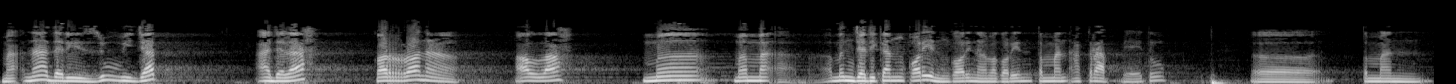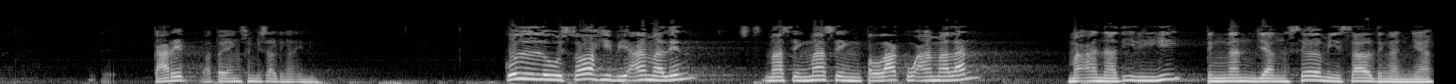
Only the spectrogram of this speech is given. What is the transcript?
Makna dari zuwijat adalah qarrana Allah me, mema, menjadikan korin, korin nama korin teman akrab yaitu eh, teman karib atau yang semisal dengan ini kullu sahibi amalin masing-masing pelaku amalan ma'anadirihi dengan yang semisal dengannya.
